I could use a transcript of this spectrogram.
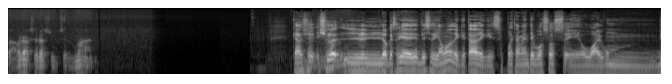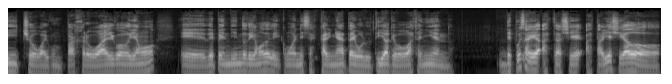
ahora serás un ser humano. Claro, yo, yo lo, lo que sabía de, de eso, digamos, de que está, de que supuestamente vos sos eh, o algún bicho o algún pájaro o algo, digamos, eh, dependiendo, digamos, de como en esa escalinata evolutiva que vos vas teniendo. Después había hasta, llegué- hasta había llegado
